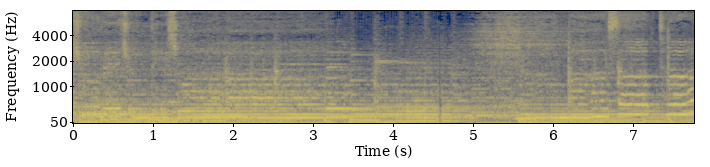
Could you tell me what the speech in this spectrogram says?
주내준 네 손아 나사타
